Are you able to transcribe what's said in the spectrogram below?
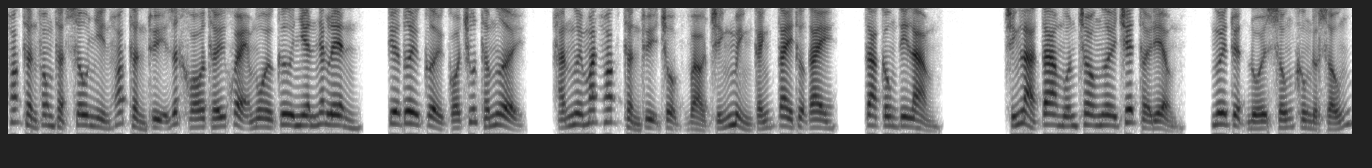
Hoắc Thần Phong thật sâu nhìn Hoắc Thần Thụy rất khó thấy khỏe môi cư nhiên nhắc lên, kia tươi cười có chút thấm người, hắn ngươi mắt Hoắc Thần Thụy chộp vào chính mình cánh tay thượng tay, ta công ty làm. Chính là ta muốn cho ngươi chết thời điểm, ngươi tuyệt đối sống không được sống.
